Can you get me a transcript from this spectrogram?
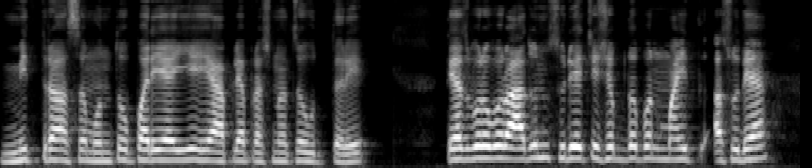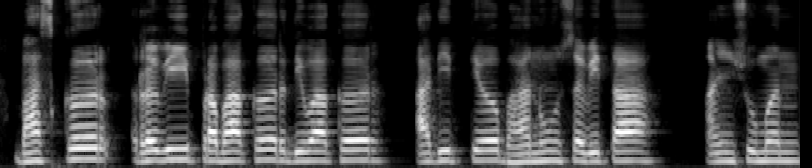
मित्र असं म्हणतो. पर्यायी हे आपल्या प्रश्नाचं उत्तर आहे. त्याचबरोबर अजून सूर्याचे शब्द पण माहीत असू द्या. भास्कर रवी प्रभाकर दिवाकर आदित्य भानू सविता अंशुमन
